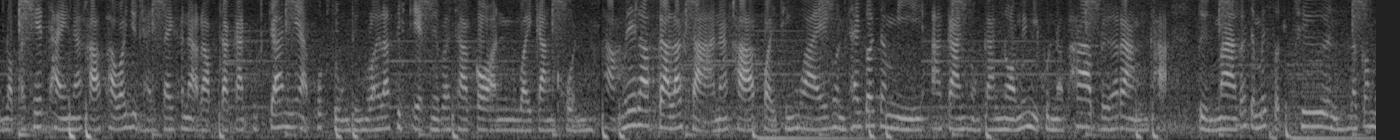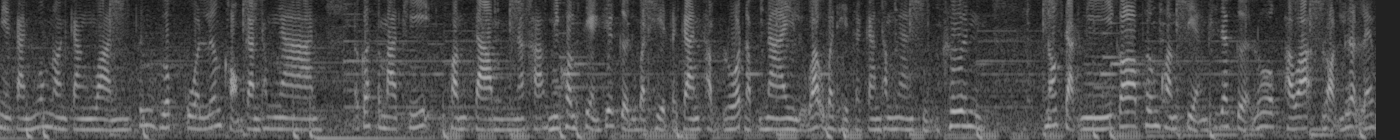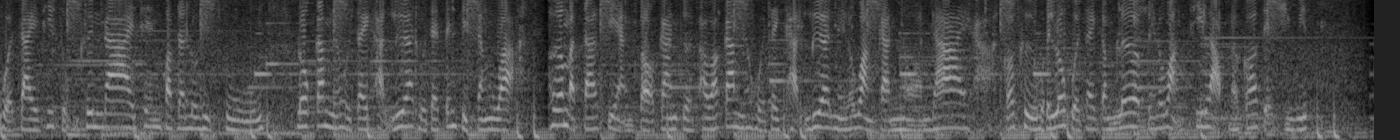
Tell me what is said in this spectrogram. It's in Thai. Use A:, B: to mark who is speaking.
A: สำหรับประเทศไทยนะคะ ภาวะหยุดหายใจขณะหลับจากการอุดกั้นเนี่ยพบสูงถึงร้อยละ11 ในประชากรวัยกลางคน หากไม่ได้รับการรักษานะคะ ปล่อยทิ้งไว้ คนไข้ก็จะมีอาการของการนอนไม่มีคุณภาพเรื้อรังค่ะ ตื่นมาก็จะไม่สดชื่น แล้วก็มีอาการง่วงนอนกลางวัน ซึ่งรบกวนเรื่องของการทำงาน แล้วก็สมาธิความจำนะคะ มีความเสี่ยงที่จะเกิดอุบัติเหตุจากการขับรถหลับใน หรือว่าอุบัติเหตุจากการทำงานสูงขึ้น นอกจากนี้ก็เพิ่มความเสี่ยงที่จะเกิดโรคภาวะหลอดเลือดและหัวใจที่สูงขึ้นได้ เช่น ความดันโลหิตสูง โรคกล้ามเนื้อหัวใจขาดเลือด หัวใจเต้นผิดจังหวะ เพิ่มอัตราเสี่ยงต่อการเกิดภาวะกล้ามเนื้อหัวใจขาดเลือดในระหว่างการนอนได้ค่ะ ก็คือเป็นโรคหัวใจกำเริบในระหว่างที่หลับแล้วก็เสียชีวิต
